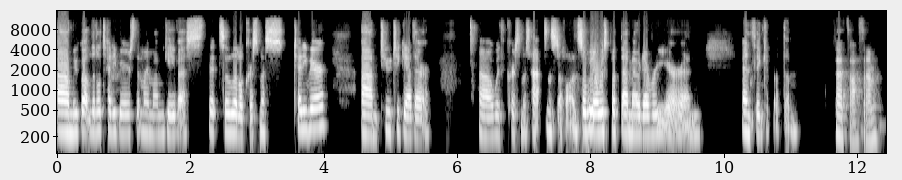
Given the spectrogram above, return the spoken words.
um, we've got little teddy bears that my mom gave us. That's a little Christmas teddy bear, um, two together uh, with Christmas hats and stuff on. So we always put them out every year and and think about them. That's awesome.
